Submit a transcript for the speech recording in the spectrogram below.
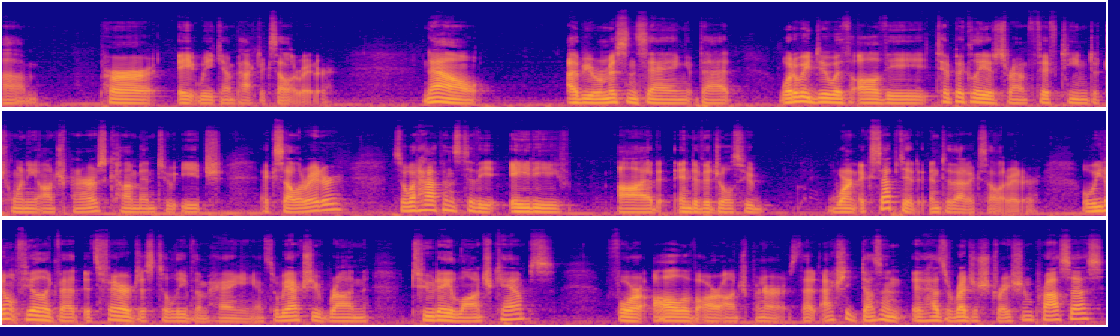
um, per eight week impact accelerator. Now, I'd be remiss in saying that what do we do with all the typically it's around 15 to 20 entrepreneurs come into each accelerator. So what happens to the 80 odd individuals who weren't accepted into that accelerator? Well, we don't feel like that it's fair just to leave them hanging. And so we actually run two day launch camps for all of our entrepreneurs that actually doesn't it has a registration process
